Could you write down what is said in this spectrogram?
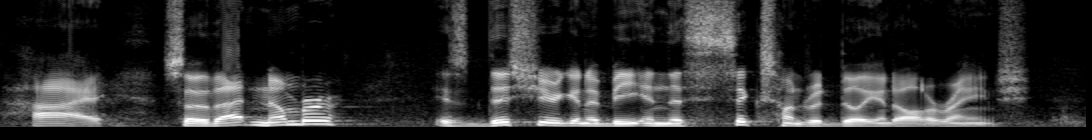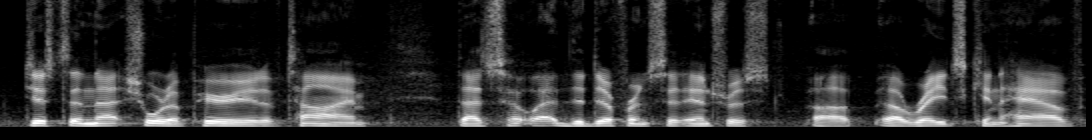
High. So that number is this year going to be in the $600 billion range, just in that short a period of time. That's how, the difference that interest uh, uh, rates can have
